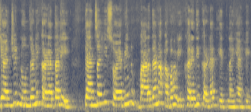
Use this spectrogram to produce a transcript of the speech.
ज्यांची नोंदणी करण्यात आली त्यांचाही सोयाबीन बारदाना अभावी खरेदी करण्यात येत नाही आहे.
